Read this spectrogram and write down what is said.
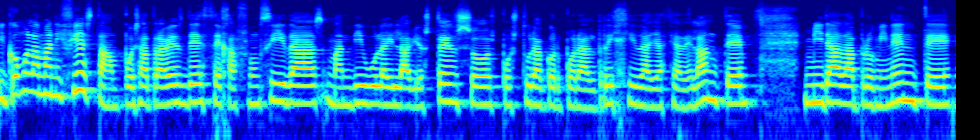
¿Y cómo la manifiestan? Pues a través de cejas fruncidas, mandíbula y labios tensos, postura corporal rígida y hacia adelante, mirada prominente,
